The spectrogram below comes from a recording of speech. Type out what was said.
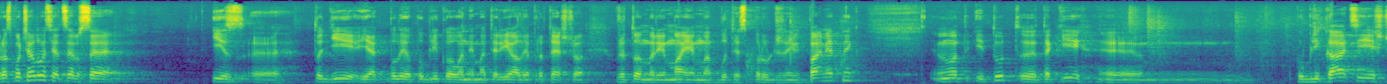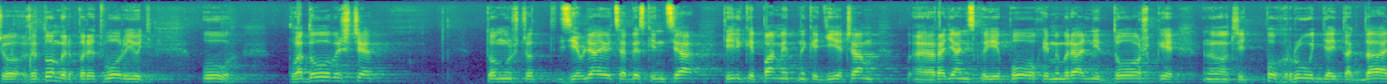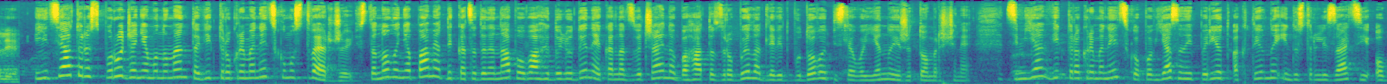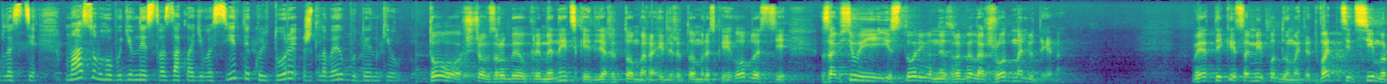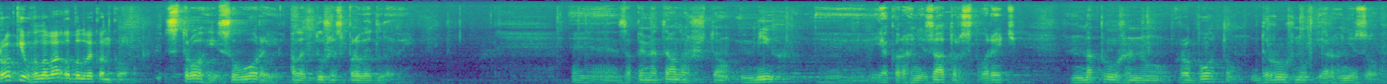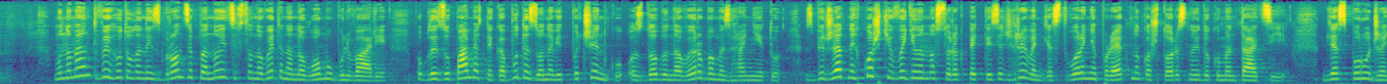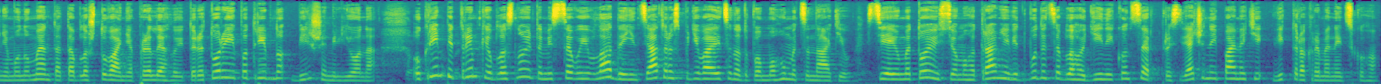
Розпочалося це все із е, тоді, як були опубліковані матеріали про те, що в Житомирі має бути споруджений пам'ятник. От, і тут е, такі е, публікації, що Житомир перетворюють у кладовище, тому що з'являються без кінця тільки пам'ятники діячам е, радянської епохи, меморіальні дошки, ну, чи погруддя і так далі. Ініціатори спорудження монумента Віктору Кременицькому стверджують, встановлення пам'ятника це данина поваги до людини, яка надзвичайно багато зробила для відбудови післявоєнної Житомирщини. З ім'ям Віктора Кременицького пов'язаний період активної індустріалізації області, масового будівництва закладів освіти, культури, житлових будинків. Того, що зробив Кременицький для Житомира і для Житомирської області, за всю її історію не зробила жодна людина. Ви тільки самі подумайте, 27 років голова облвиконкому. строгий, суворий, але дуже справедливий. Е, Запам'ятала, що міг е, як організатор створити напружену роботу, дружну і організовану. Монумент, виготовлений з бронзи, планується встановити на новому бульварі. Поблизу пам'ятника буде зона відпочинку, оздоблена виробами з граніту. З бюджетних коштів виділено 45 тисяч гривень для створення проєктно-кошторисної документації. Для спорудження монумента та облаштування прилеглої території потрібно більше мільйона. Окрім підтримки обласної та місцевої влади, ініціатори сподіваються на допомогу меценатів. З цією метою 7 травня відбудеться благодійний концерт, присвячений пам'яті Віктора Кременицького.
